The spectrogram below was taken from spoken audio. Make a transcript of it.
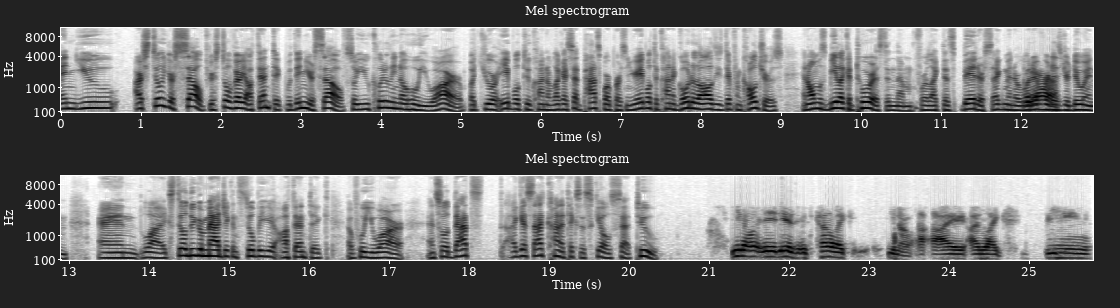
and you are still yourself. You're still very authentic within yourself. So you clearly know who you are, but you're able to kind of, like I said, passport person, you're able to kind of go to all these different cultures and almost be like a tourist in them for like this bit or segment or whatever yeah. it is you're doing and like still do your magic and still be authentic of who you are. And so that's, I guess that kind of takes a skill set too. You know, it is. It's kind of like, you know, I, I like being,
